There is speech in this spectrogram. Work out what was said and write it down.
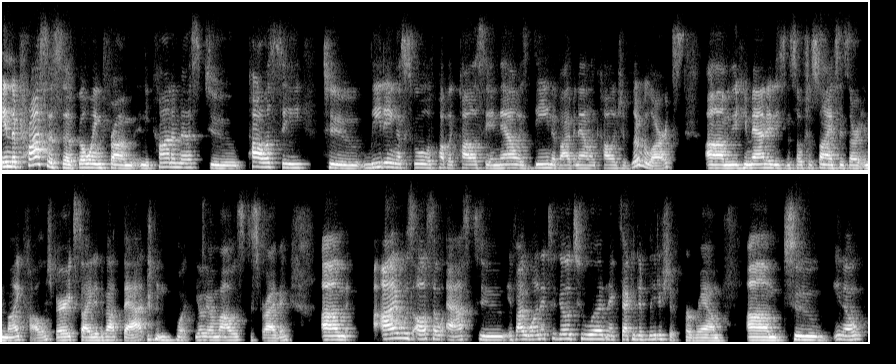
In the process of going from an economist to policy to leading a school of public policy and now as Dean of Ivan Allen College of Liberal Arts, um, the humanities and social sciences are in my college, very excited about that, what Yo-Yo Ma was describing. Um, I was also asked to, if I wanted to go to an executive leadership program um, to, you know,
